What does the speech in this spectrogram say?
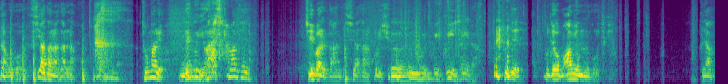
나보고 씨앗 하나 달라고. 정말이요. 내그 여러 사람한테 제발 나한테 씨앗 하나 뿌리시오. 음. 그게 그게 인생이다. 근데 그 내가 마음이 없는 거 어떻게 해요? 그냥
